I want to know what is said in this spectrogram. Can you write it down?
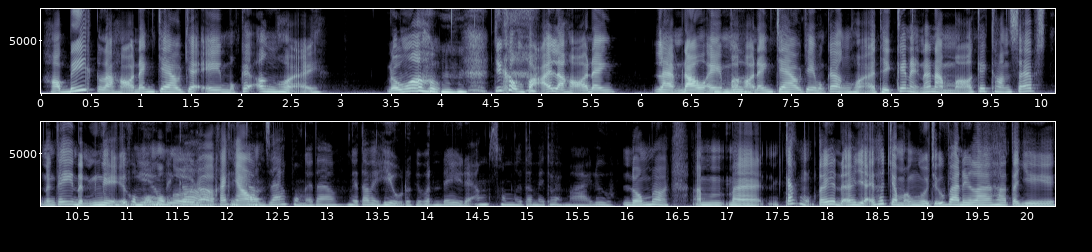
họ biết là họ đang trao cho em một cái ân huệ. Đúng không? Chứ không phải là họ đang làm đau em mà rồi. họ đang trao cho em một cái ân huệ thì cái này nó nằm ở cái concept những cái định nghĩa của mỗi một người cả rất là khác cái nhau. cảm giác của người ta người ta phải hiểu được cái vấn đề đã xong người ta mới thoải mái được. Đúng rồi. Ừm, mà cắt một tí để giải thích cho mọi người chữ vanilla ha tại vì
